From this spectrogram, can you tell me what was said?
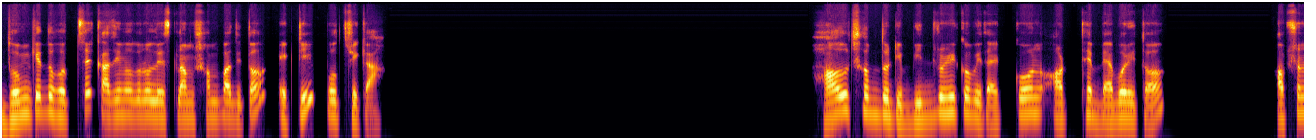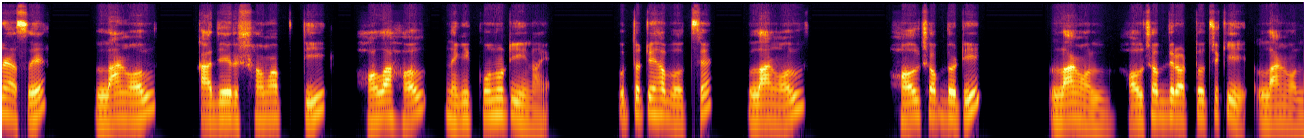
ধূমকেতু হচ্ছে কাজী নজরুল ইসলাম সম্পাদিত একটি পত্রিকা। হল শব্দটি বিদ্রোহী কবিতায় কোন অর্থে ব্যবহৃত? অপশনে আছে, লাঙল, কাজের সমাপ্তি, হলাহল নাকি কোনোটিই নয়। উত্তরটি হবে হচ্ছে লাঙল। হল শব্দটি লাঙল। হল শব্দের অর্থ হচ্ছে কি? লাঙল।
